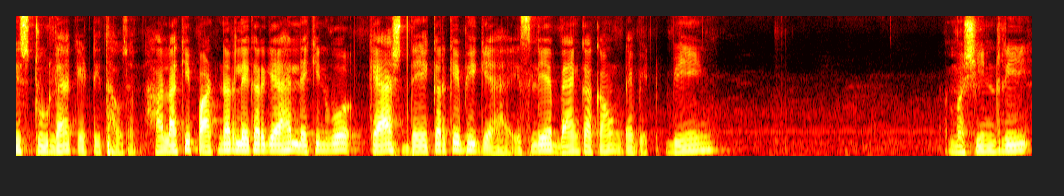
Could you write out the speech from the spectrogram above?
is two lakh eighty thousand हालाँकि पार्टनर लेकर गया है, लेकिन वो कैश दे करके भी गया है। इसलिए bank account debit being machinery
